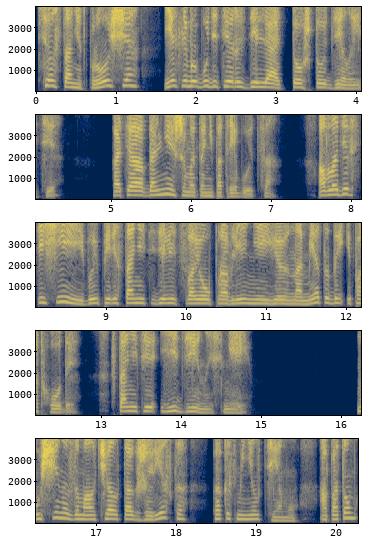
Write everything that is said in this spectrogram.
«Все станет проще», — если вы будете разделять то, что делаете. Хотя в дальнейшем это не потребуется. Овладев стихией, вы перестанете делить свое управление ею на методы и подходы. Станете едины с ней. Мужчина замолчал так же резко, как и сменил тему, а потом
